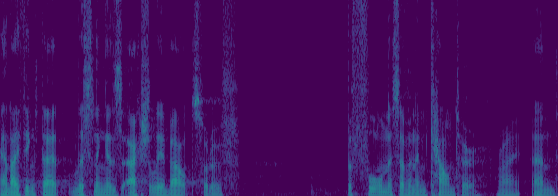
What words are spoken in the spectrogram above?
and I think that listening is actually about sort of the fullness of an encounter, right? And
